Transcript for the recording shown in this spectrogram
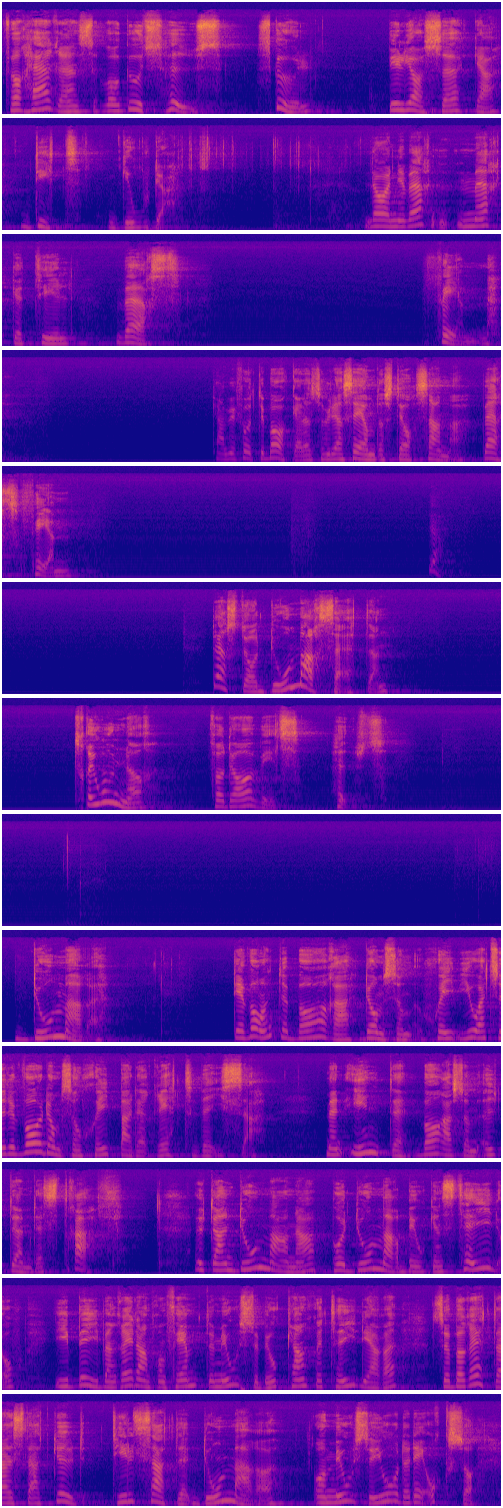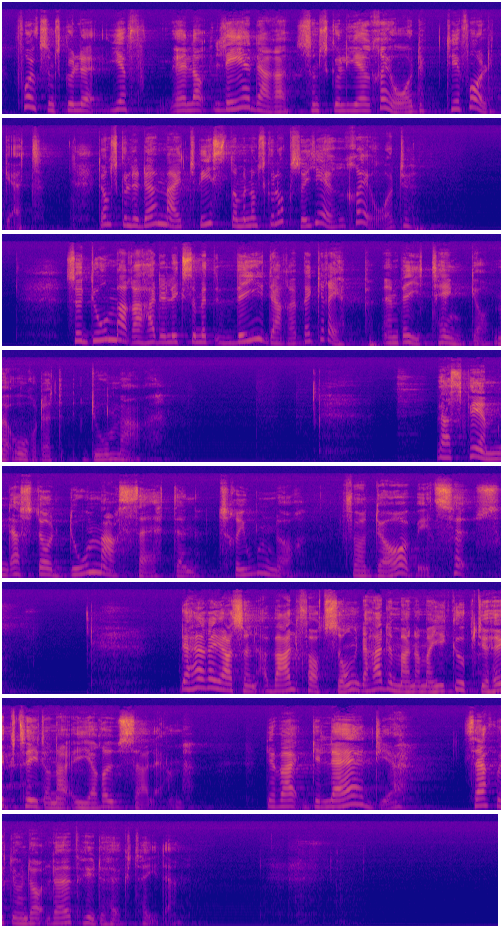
För Herrens, vår Guds hus, skull vill jag söka ditt goda. La ni märke till vers 5? Kan vi få tillbaka det så vill jag se om det står samma. Vers 5. Ja. Där står domarsäten. Troner för Davids hus. Domare. det var inte bara de som, jo, alltså det var de som skipade rättvisa, men inte bara som utdömde straff. Utan domarna på domarbokens tid och i Bibeln redan från femte Mosebok, kanske tidigare, så berättades det att Gud tillsatte domare och Mose gjorde det också. Folk som skulle ge, eller ledare som skulle ge råd till folket. De skulle döma i tvister men de skulle också ge råd. Så domare hade liksom ett vidare begrepp än vi tänker med ordet domare. Vers 5, där står domarsäten, troner för Davids hus. Det här är alltså en vallfartssång. Det hade man när man gick upp till högtiderna i Jerusalem. Det var glädje, särskilt under lövhyddehögtiden.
